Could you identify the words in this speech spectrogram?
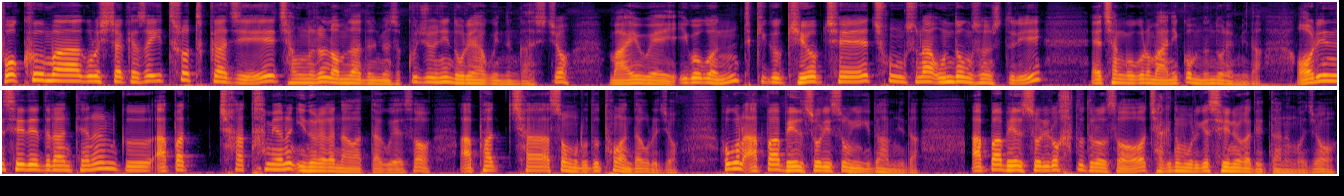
포크 음악으로 시작해서 이 트로트까지 장르를 넘나들면서 꾸준히 노래하고 있는 가수죠. My Way. 이 곡은 특히 그 기업체의 총수나 운동선수들이 애창곡으로 많이 꼽는 노래입니다. 어린 세대들한테는 그 아빠 차 타면은 이 노래가 나왔다고 해서 아파차 송으로도 통한다고 그러죠. 혹은 아빠 벨소리 송이기도 합니다. 아빠 벨소리로 하도 들어서 자기도 모르게 세뇌가 됐다는 거죠.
